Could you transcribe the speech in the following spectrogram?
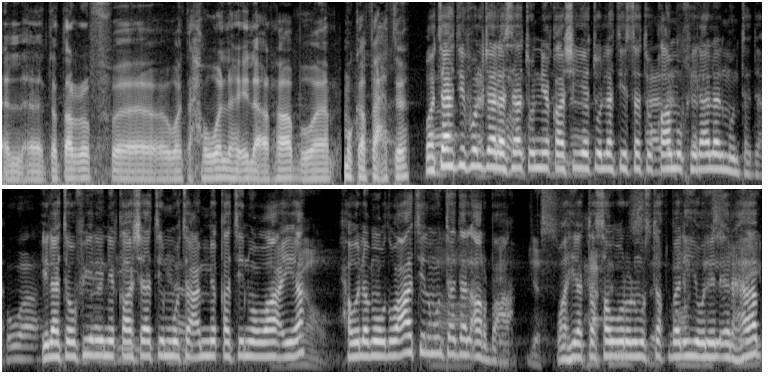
التطرف آه، وتحوله إلى إرهاب ومكافحته. وتهدف الجلسات النقاشية التي ستقام خلال المنتدى إلى توفير نقاشات متعمقة وواعية حول موضوعات المنتدى الأربعة وهي التصور المستقبلي للإرهاب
